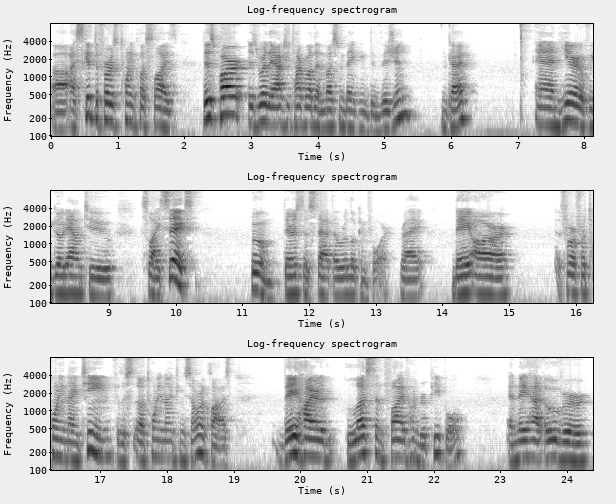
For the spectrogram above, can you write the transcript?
uh, I skipped the first 20 plus slides. This part is where they actually talk about the investment banking division. Okay, and here if we go down to slide six boom, there's the stat that we're looking for, right? They are for for 2019 for the uh, 2019 summer class, they hired less than 500 people, and they had over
